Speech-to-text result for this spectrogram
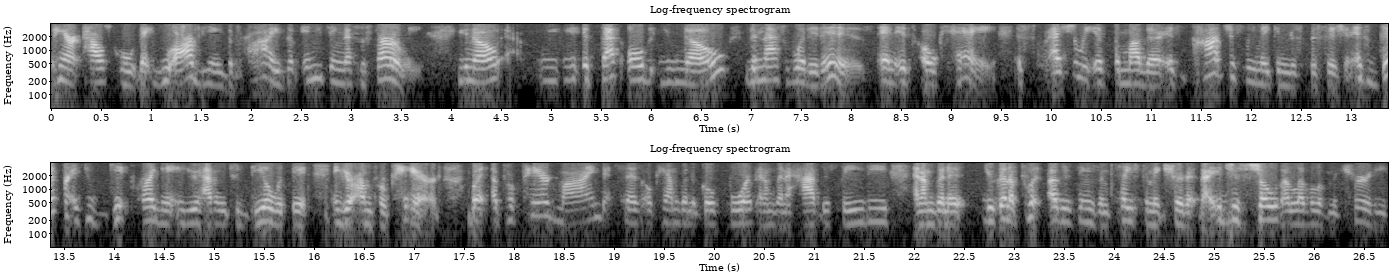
parent household that you are being deprived of anything necessarily. You know, if that's all that you know, then that's what it is, and it's okay. Especially if the mother is consciously making this decision. It's different if you get pregnant and you're having to deal with it and you're unprepared. But a prepared mind that says, "Okay, I'm going to go forth and I'm going to have this baby, and I'm going to," you're going to put other things in place to make sure that, that it just shows a level of maturity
